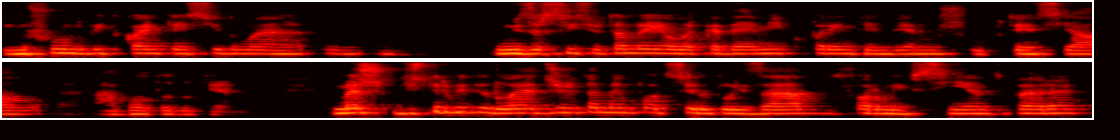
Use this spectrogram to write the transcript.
e no fundo o Bitcoin tem sido uma, um exercício também ele académico para entendermos o potencial à volta do tema. Mas Distributed Ledger também pode ser utilizado de forma eficiente para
